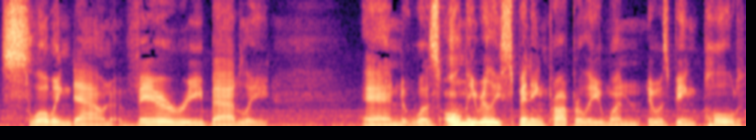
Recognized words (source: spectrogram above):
slowing down very badly and was only really spinning properly when it was being pulled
